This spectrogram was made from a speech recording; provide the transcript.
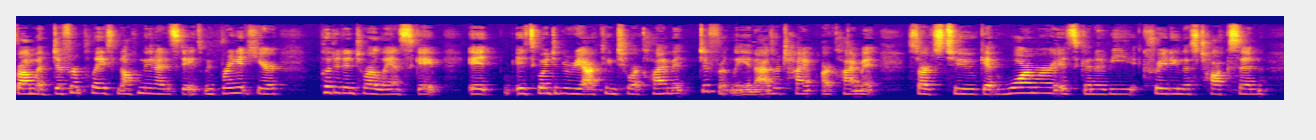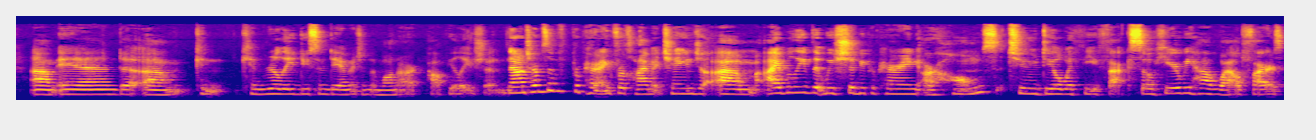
from a different place, not from the United States. We bring it here, put it into our landscape, it it's going to be reacting to our climate differently. And as our time our climate starts to get warmer, it's going to be creating this toxin um, and um, can can really do some damage in the monarch population. Now, in terms of preparing for climate change, um, I believe that we should be preparing our homes to deal with the effects. So here we have wildfires.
